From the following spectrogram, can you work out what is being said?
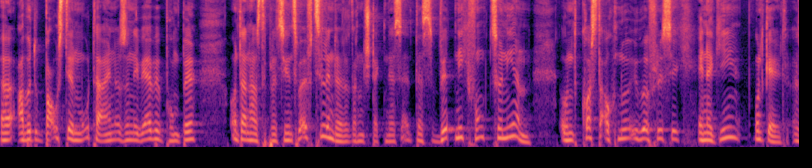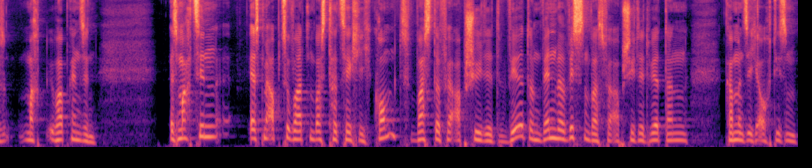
äh, aber du baust dir einen Motor ein, also eine Werbepumpe, und dann hast du plötzlich einen Zwölfzylinder da drin stecken. Das, das wird nicht funktionieren und kostet auch nur überflüssig Energie und Geld. Also macht überhaupt keinen Sinn. Es macht Sinn, erstmal abzuwarten, was tatsächlich kommt, was da verabschiedet wird. Und wenn wir wissen, was verabschiedet wird, dann kann man sich auch diesem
